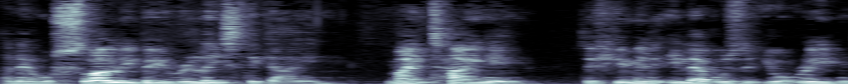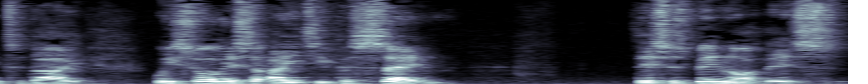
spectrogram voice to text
and it will slowly be released again maintaining the humidity levels that you're reading today. We saw this at 80%. This has been like this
